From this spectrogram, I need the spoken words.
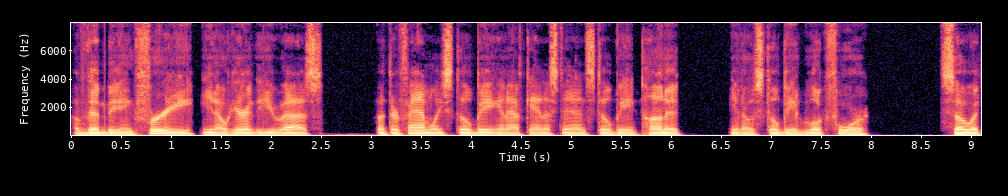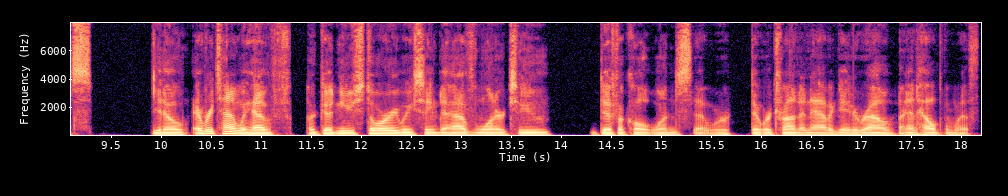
of them being free, you know, here in the US, but their families still being in Afghanistan, still being hunted, you know, still being looked for. So it's, you know, every time we have a good news story, we seem to have one or two difficult ones that we're that we're trying to navigate around and help them with.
